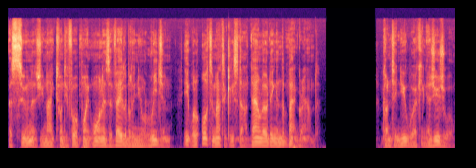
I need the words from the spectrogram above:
As soon as Unite 24.1 is available in your region, it will automatically start downloading in the background. Continue working as usual.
